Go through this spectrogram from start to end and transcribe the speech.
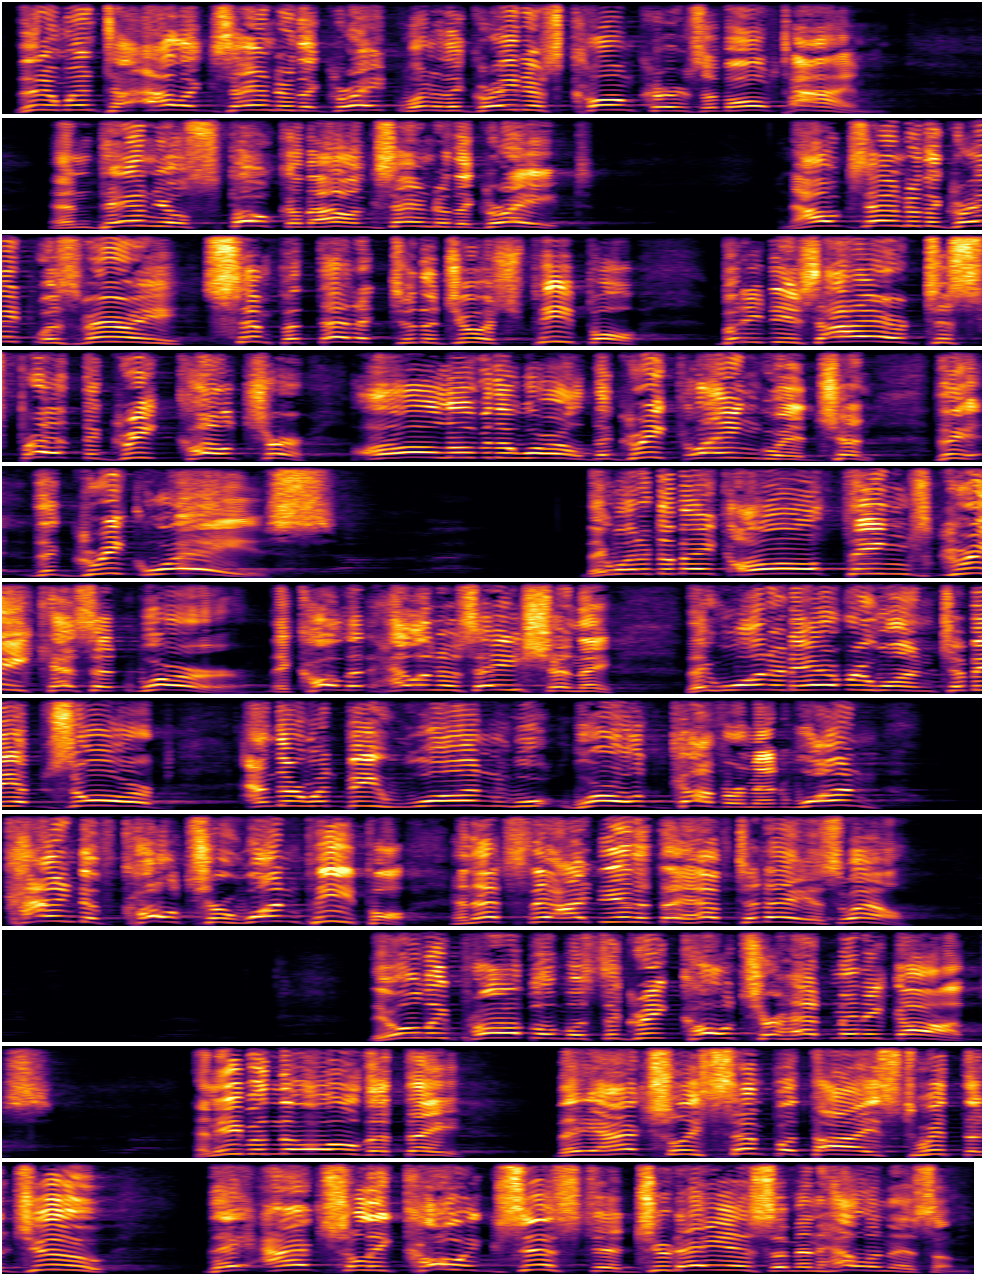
then it went to Alexander the Great, one of the greatest conquerors of all time. And Daniel spoke of Alexander the Great. And Alexander the Great was very sympathetic to the Jewish people, but he desired to spread the Greek culture all over the world, the Greek language and the, the Greek ways. They wanted to make all things Greek, as it were. They called it Hellenization. They, they wanted everyone to be absorbed and there would be one world government, one kind of culture, one people. And that's the idea that they have today as well. The only problem was the Greek culture had many gods. And even though that they they actually sympathized with the Jew, they actually coexisted Judaism and Hellenism.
